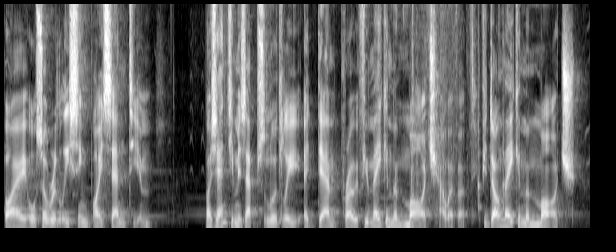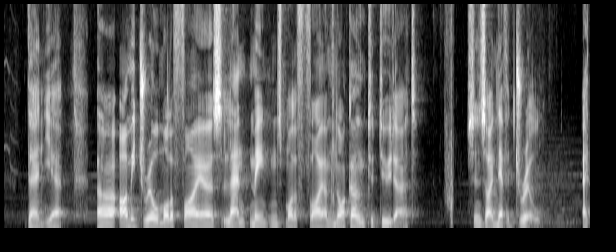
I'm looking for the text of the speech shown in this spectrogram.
by also releasing Byzantium. Byzantium is absolutely a damn pro. If you make him a march, however, if you don't make him a march, then yeah. Uh, army drill modifiers, land maintenance modifier, I'm not going to do that. since I never drill. I,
